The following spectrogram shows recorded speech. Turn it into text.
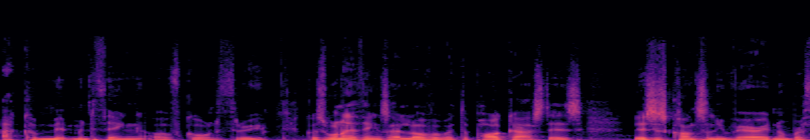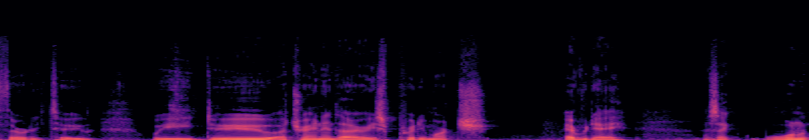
a commitment thing of going through. Because one of the things I love about the podcast is this is constantly varied, number 32. We do a training diaries pretty much every day. It's like, one,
